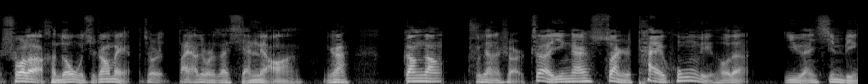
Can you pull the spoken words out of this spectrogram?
说了很多武器装备，就是大家就是在闲聊啊。你看，刚刚出现的事儿，这应该算是太空里头的一员新兵。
